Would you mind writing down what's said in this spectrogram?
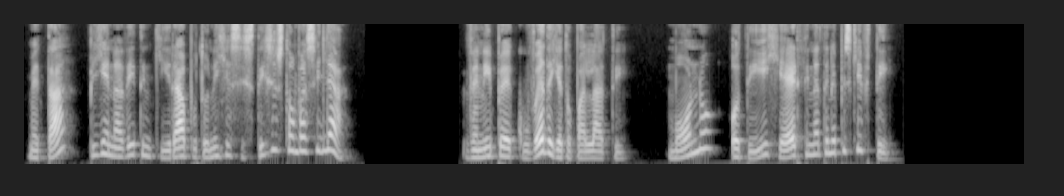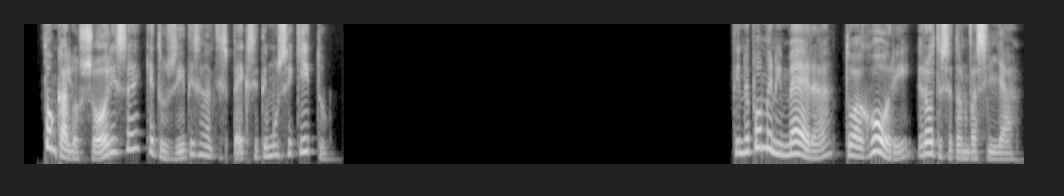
Μετά πήγε να δει την κυρά που τον είχε συστήσει στον βασιλιά. Δεν είπε κουβέντα για το παλάτι, μόνο ότι είχε έρθει να την επισκεφτεί. Τον καλωσόρισε και του ζήτησε να της παίξει τη μουσική του. Την επόμενη μέρα το αγόρι ρώτησε τον βασιλιά.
